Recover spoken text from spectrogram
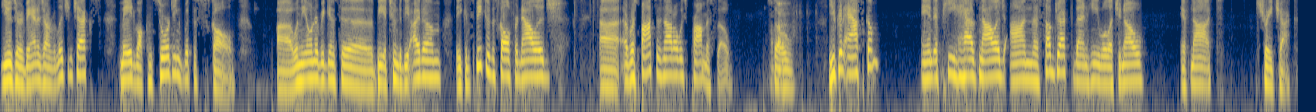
user advantage on religion checks made while consorting with the skull. Uh, when the owner begins to be attuned to the item, they can speak to the skull for knowledge. Uh, a response is not always promised, though. So Okay. you can ask him, and if he has knowledge on the subject, then he will let you know. If not, straight check.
